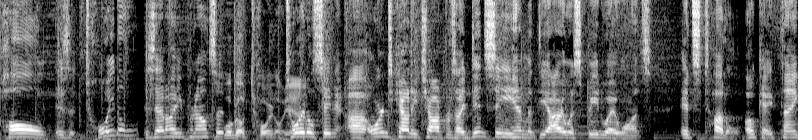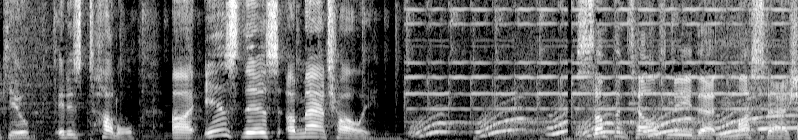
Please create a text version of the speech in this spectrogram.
Paul is it Toidle? Is that how you pronounce it? We'll go Toidle, yeah. Toidle, Senior- uh, Orange County Choppers. I did see him at the Iowa Speedway once. It's Teutul. Okay, thank you. It is Teutul. Uh, is this a match, Holly? Something tells me that mustache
